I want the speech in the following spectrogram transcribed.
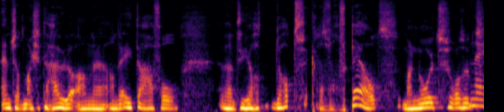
En zat Masha te huilen aan, eh, aan de eettafel. Want die had, had, ik had het wel verteld, maar nooit zoals het Nee.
